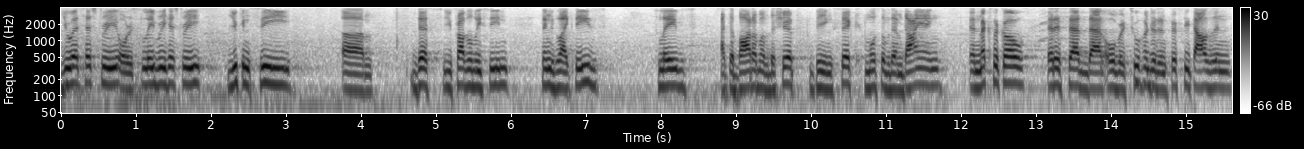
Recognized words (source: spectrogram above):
US history or slavery history, you can see um, this. You've probably seen things like these slaves at the bottom of the ship being sick, most of them dying. In Mexico, it is said that over 250,000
